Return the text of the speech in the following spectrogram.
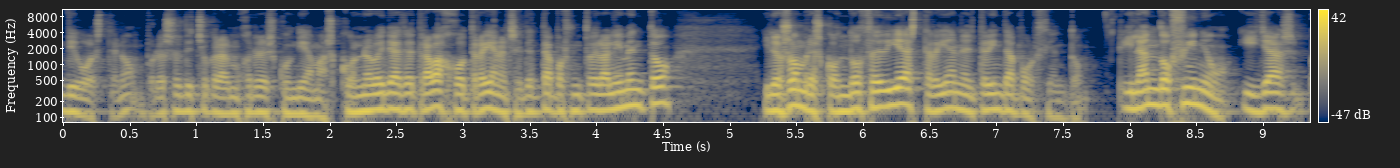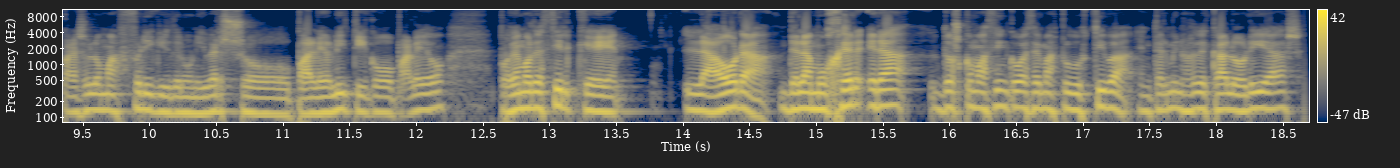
digo este, ¿no? Por eso he dicho que las mujeres les escondía más. Con 9 días de trabajo traían el 70% del alimento y los hombres con 12 días traían el 30%. Hilando fino, y ya para ser lo más frikis del universo paleolítico o paleo, podemos decir que la hora de la mujer era 2,5 veces más productiva en términos de calorías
